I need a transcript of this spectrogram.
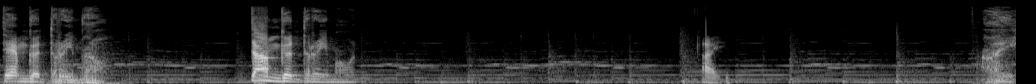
Damn good dream, though. Damn good dream, Owen. Aye. Aye.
